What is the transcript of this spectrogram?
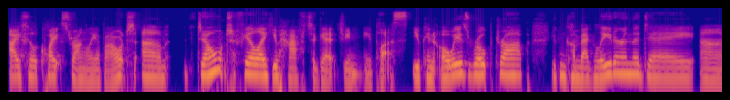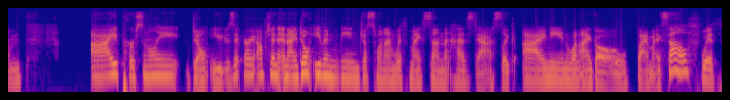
I feel quite strongly about. Um, don't feel like you have to get Genie Plus. You can always rope drop. You can come back later in the day. Um, I personally don't use it very often. And I don't even mean just when I'm with my son that has DAS. Like, I mean, when I go by myself with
